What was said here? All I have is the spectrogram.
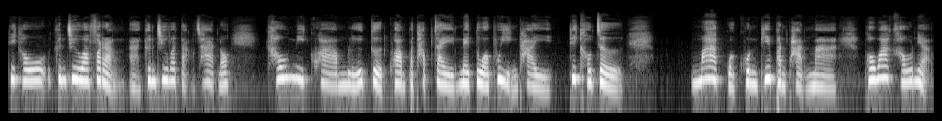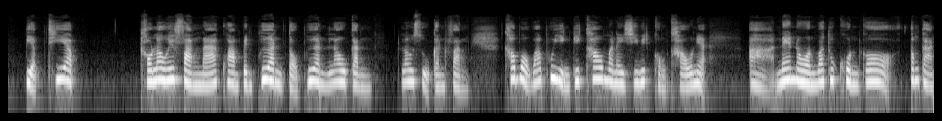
ที่เขาขึ้นชื่อว่าฝรั่ง อ่าขึ้นชื่อว่าต่างชาติเนาะเขามีความหรือเกิดความประทับใจในตัวผู้หญิงไทยที่เขาเจอ มากกว่าคนที่ผ่านๆมา เพราะว่าเขาเนี่ยเปรียบเทียบ เขาเล่าให้ฟังนะ ความเป็นเพื่อนต่อเพื่อนเล่ากันเล่าสู่กันฟัง เขาบอกว่าผู้หญิงที่เข้ามาในชีวิตของเขาเนี่ยแน่นอนว่าทุกคนก็ต้องการ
